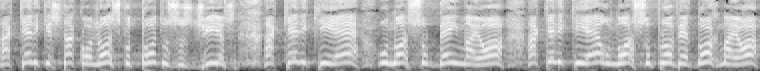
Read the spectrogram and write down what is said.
aquele que está conosco todos os dias, aquele que é o nosso bem maior, aquele que é o nosso provedor maior,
